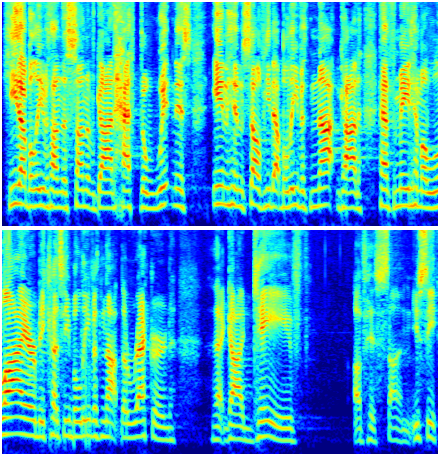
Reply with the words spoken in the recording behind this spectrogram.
He that believeth on the Son of God hath the witness in himself. He that believeth not God hath made him a liar because he believeth not the record that God gave of his Son. You see,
